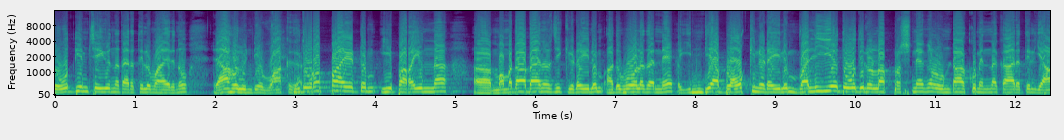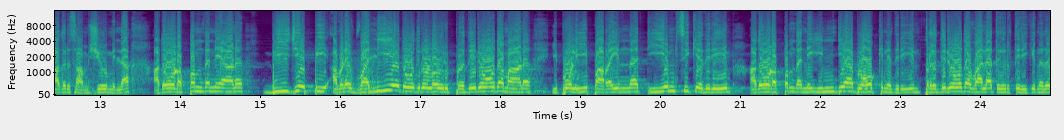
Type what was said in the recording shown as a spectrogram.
ചോദ്യം ചെയ്യുന്ന തരത്തിലുമായിരുന്നു രാഹുലിന്റെ വാക്കുകൾ. ഇത് ഉറപ്പായിട്ടും ഈ പറയുന്ന മമതാ ബാനർജിക്കിടയിലും അതുപോലെ തന്നെ ഇന്ത്യ ബ്ലോക്കിനിടയിലും വലിയ തോതിലുള്ള പ്രശ്നങ്ങൾ ഉണ്ടാക്കുമെന്ന കാര്യത്തിൽ യാതൊരു സംശയവുമില്ല. അതോടൊപ്പം തന്നെയാണ് ബി ജെ പി അവിടെ വലിയ തോതിലുള്ള ഒരു പ്രതിരോധമാണ് ഇപ്പോൾ ഈ പറയുന്ന ടി എം സിക്കെതിരെയും അതോടൊപ്പം തന്നെ ഇന്ത്യ ബ്ലോക്കിനെതിരെയും പ്രതിരോധ വല തീർത്തിരിക്കുന്നത്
